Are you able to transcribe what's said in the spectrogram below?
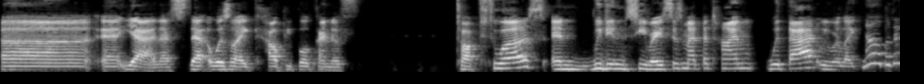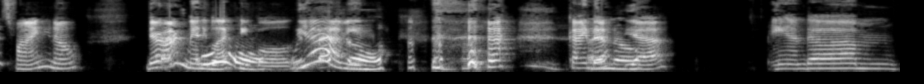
Uh, and yeah, that's that was like how people kind of talked to us, and we didn't see racism at the time with that. We were like, no, but that's fine, you know. There that's aren't many cool. black people. We yeah, I mean, kind of, yeah. And um,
